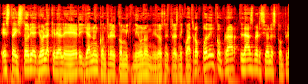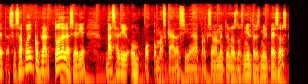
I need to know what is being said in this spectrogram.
esta historia yo la quería leer y ya no encontré el cómic ni uno, ni dos, ni tres, ni cuatro, pueden comprar las versiones completas, o sea, pueden comprar toda la serie, va a salir un poco más cara, así aproximadamente unos dos mil, tres mil pesos.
